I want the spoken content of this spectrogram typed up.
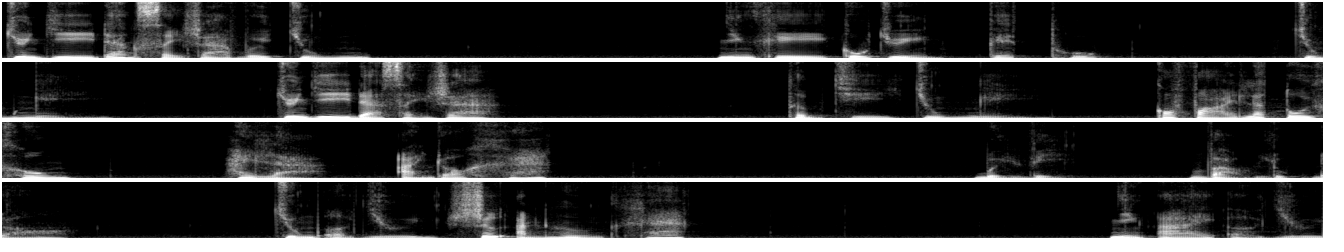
chuyện gì đang xảy ra với chúng. Nhưng khi câu chuyện kết thúc, chúng nghĩ chuyện gì đã xảy ra? Thậm chí chúng nghĩ có phải là tôi không? Hay là ai đó khác? Bởi vì vào lúc đó, chúng ở dưới sự ảnh hưởng khác. Nhưng ai ở dưới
